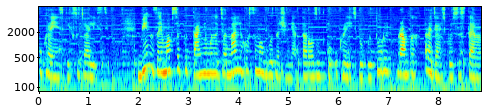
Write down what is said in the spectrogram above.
українських соціалістів. Він займався питаннями національного самовизначення та розвитку української культури в рамках радянської системи.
